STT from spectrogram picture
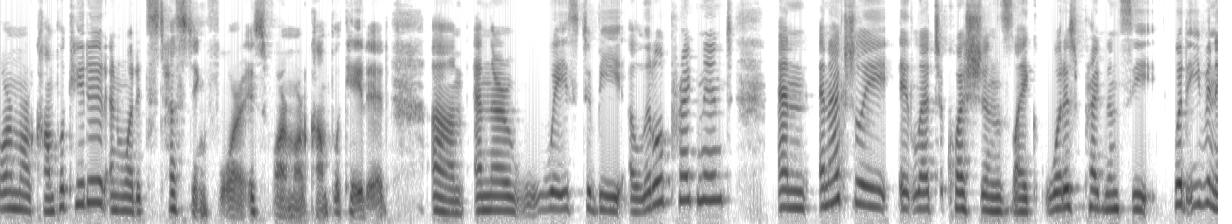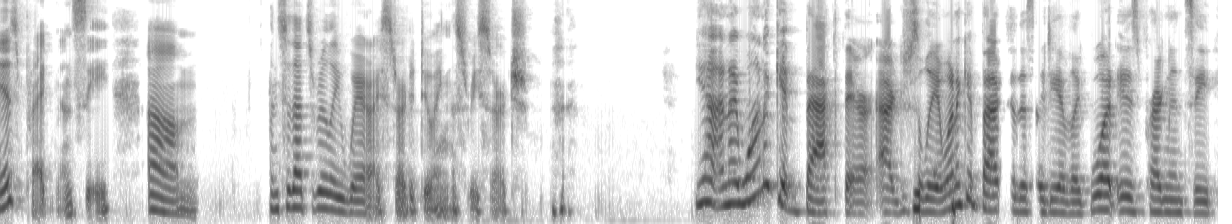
far more complicated and what it's testing for is far more complicated. Um, and there are ways to be a little pregnant and and actually it led to questions like what is pregnancy what even is pregnancy? Um, and so that's really where i started doing this research yeah and i want to get back there actually i want to get back to this idea of like what is pregnancy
